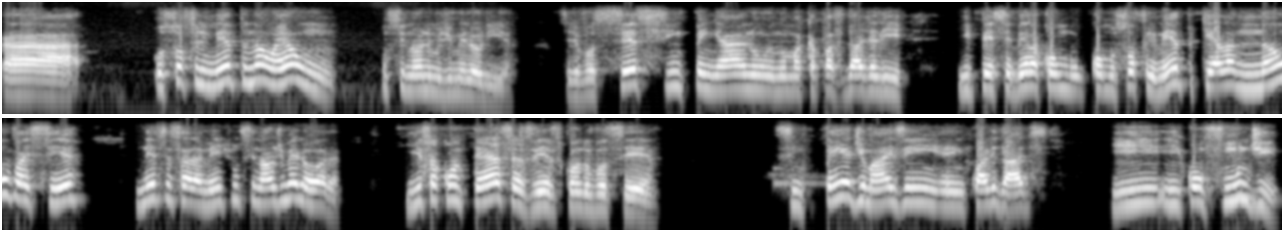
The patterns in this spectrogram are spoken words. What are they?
ah, o sofrimento não é um, um sinônimo de melhoria. Ou seja, você se empenhar no, numa capacidade ali e percebê-la como, como sofrimento, que ela não vai ser necessariamente um sinal de melhora. E isso acontece às vezes quando você se empenha demais em, em qualidades e, e, confunde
